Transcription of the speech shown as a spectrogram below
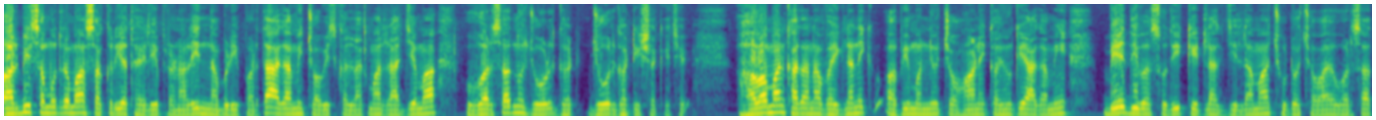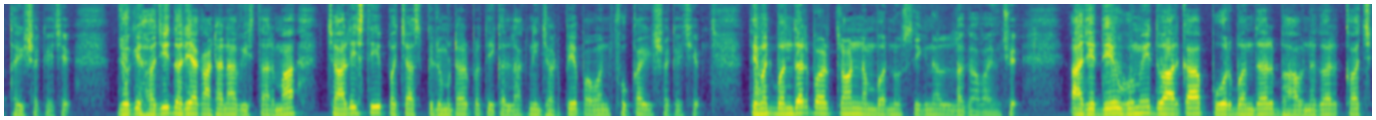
અરબી સમુદ્રમાં સક્રિય થયેલી પ્રણાલી નબળી પડતા આગામી ચોવીસ કલાકમાં રાજ્યમાં વરસાદનું જોર જોર ઘટી શકે છે. હવામાન ખાતાના વૈજ્ઞાનિક અભિમન્યુ ચૌહાણે કહ્યું કે આગામી બે દિવસ સુધી કેટલાક જિલ્લામાં છૂટો છવાયો વરસાદ થઈ શકે છે. જોકે હજી દરિયાકાંઠાના વિસ્તારમાં ચાલીસથી પચાસ કિલોમીટર પ્રતિ કલાકની ઝડપે પવન ફૂંકાઈ શકે છે. તેમજ બંદર પર ત્રણ નંબરનું સિગ્નલ લગાવાયું છે. આજે દેવભૂમિ, દ્વારકા, પોરબંદર, ભાવનગર, કચ્છ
